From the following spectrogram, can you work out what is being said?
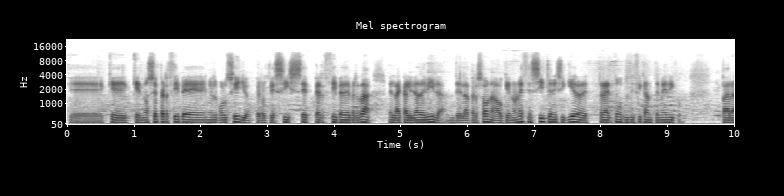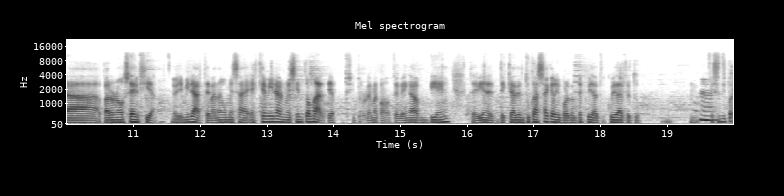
que, no se percibe en el bolsillo, pero que sí se percibe de verdad en la calidad de vida de la persona o que no necesite ni siquiera de traerte un justificante médico para, una ausencia. Oye, mira, te mandan un mensaje, es que mira, me siento mal. sin problema, cuando te venga bien, te viene, te quedas en tu casa, que lo importante es cuidarte, cuidarte tú. Ese tipo,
